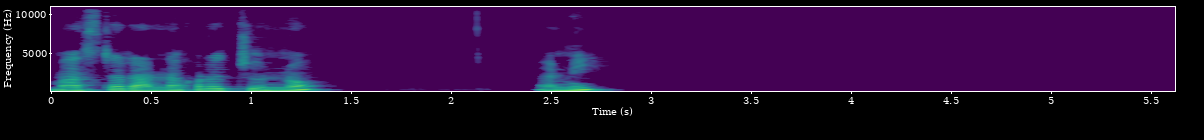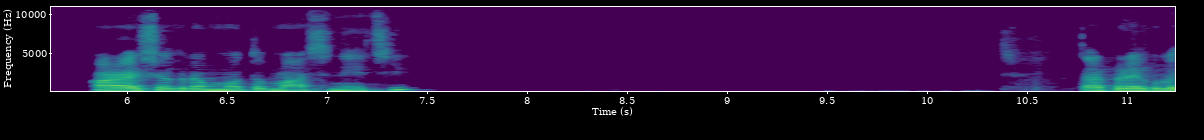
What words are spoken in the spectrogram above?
মাছটা রান্না করার জন্য আমি আড়াইশো গ্রাম মতো মাছ নিয়েছি। তারপরে এগুলো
